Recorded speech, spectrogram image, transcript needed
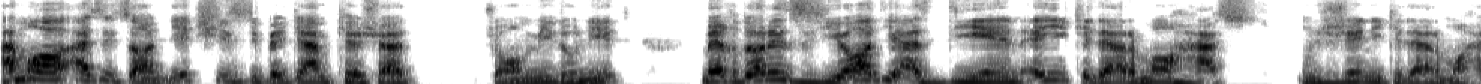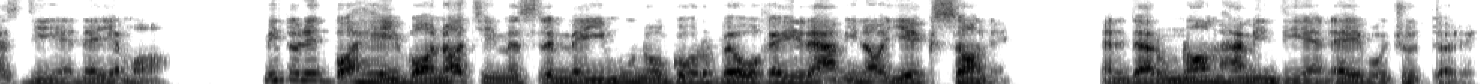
اما عزیزان یه چیزی بگم که شاید شما می‌دونید. مقدار زیادی از دی ای که در ما هست اون ژنی که در ما هست دی ای ما می‌دونید با حیواناتی مثل میمون و گربه و غیره هم اینا یکسانه. یعنی در اونام همین دی ای وجود داره.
